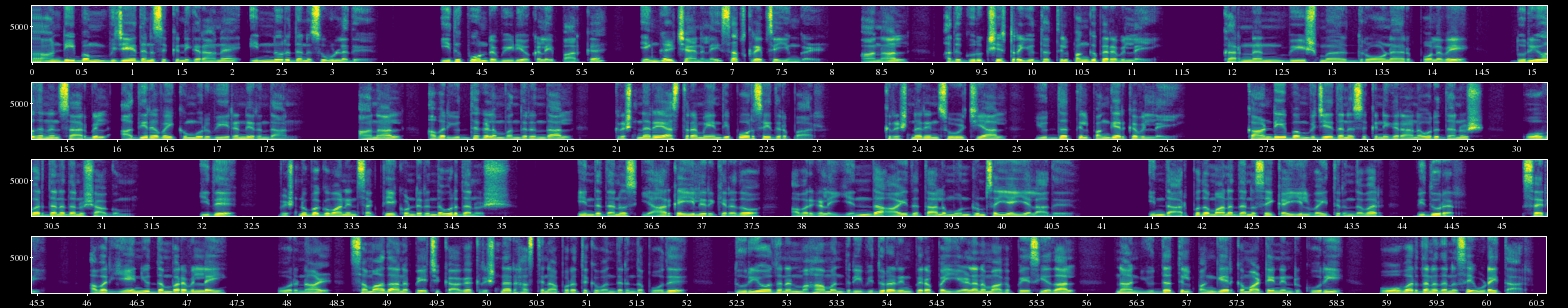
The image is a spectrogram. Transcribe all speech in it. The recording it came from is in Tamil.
காண்டீபம் விஜயதனுசுக்கு நிகரான இன்னொரு தனுசு உள்ளது. இது போன்ற வீடியோக்களை பார்க்க எங்கள் சேனலை சப்ஸ்கிரைப் செய்யுங்கள். ஆனால் அது குருக்ஷேஷ்டர யுத்தத்தில் பங்கு பெறவில்லை. கர்ணன் பீஷ்மர் துரோணர் போலவே துரியோதனன் சார்பில் அதிர வைக்கும் ஒரு வீரன் இருந்தான். ஆனால் அவர் யுத்தகளம் வந்திருந்தால் கிருஷ்ணரே அஸ்திரமேந்தி போர் செய்திருப்பார். கிருஷ்ணரின் சூழ்ச்சியால் யுத்தத்தில் பங்கேற்கவில்லை. காண்டீபம் விஜயதனுசுக்கு நிகரான ஒரு தனுஷ் ஓவர்தன தனுஷாகும். இது விஷ்ணு பகவானின் சக்தியைக் கொண்டிருந்த ஒரு தனுஷ். இந்த தனுஷ் யார் கையில் இருக்கிறதோ அவர்களை எந்த ஆயுதத்தாலும் ஒன்றும் செய்ய இயலாது. இந்த அற்புதமான தனுசை கையில் வைத்திருந்தவர் விதுரர். சரி அவர் ஏன் யுத்தம் வரவில்லை? ஒரு நாள் சமாதான பேச்சுக்காக கிருஷ்ணர் ஹஸ்தினாபுரத்துக்கு வந்திருந்த போது துரியோதனன் மகாமந்திரி விதுரரின் பிறப்பை ஏளனமாக பேசியதால் நான் யுத்தத்தில் பங்கேற்க மாட்டேன் என்று கூறி ஓவர் தனதனுசை உடைத்தார்.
